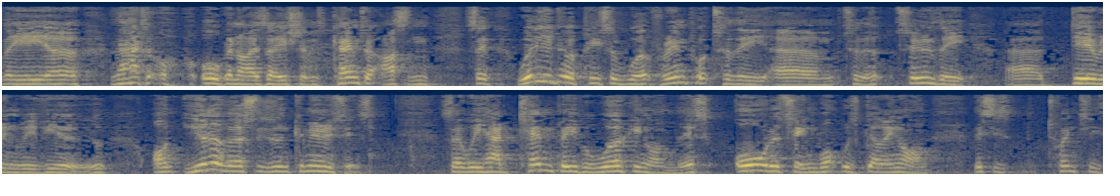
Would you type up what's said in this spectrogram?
the, uh, that organisation came to us and said, will you do a piece of work for input to the, um, to the, to the uh, Dearing Review on universities and communities. So we had 10 people working on this, auditing what was going on. This is 20,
